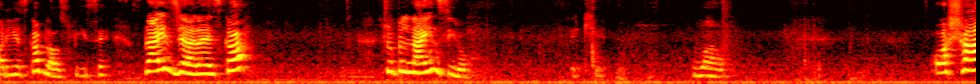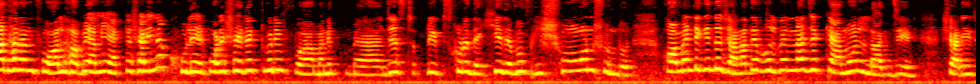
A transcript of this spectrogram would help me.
और ये इसका ब्लाउज पीस है प्राइस जा रहा है इसका ट्रिपल नाइन जीरो देखिए वाओ অসাধারণ ফল হবে আমি একটা শাড়ি না খুলে এরপরে শাড়িটা একটুখানি মানে জাস্ট প্লিটস করে দেখিয়ে দেবো ভীষণ সুন্দর কমেন্টে কিন্তু জানাতে ভুলবেন না যে কেমন লাগছে শাড়ির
